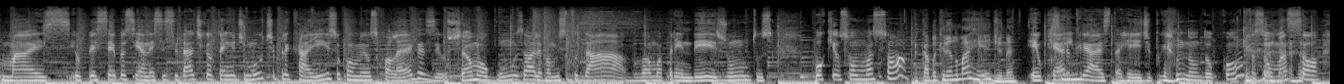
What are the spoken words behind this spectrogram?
mas eu percebo assim a necessidade que eu tenho de multiplicar isso com meus colegas. Eu chamo alguns, olha, vamos estudar, vamos aprender juntos, porque eu sou uma só. Acaba criando uma rede, né? Eu quero criar esta rede, porque eu não dou conta, eu sou uma só.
